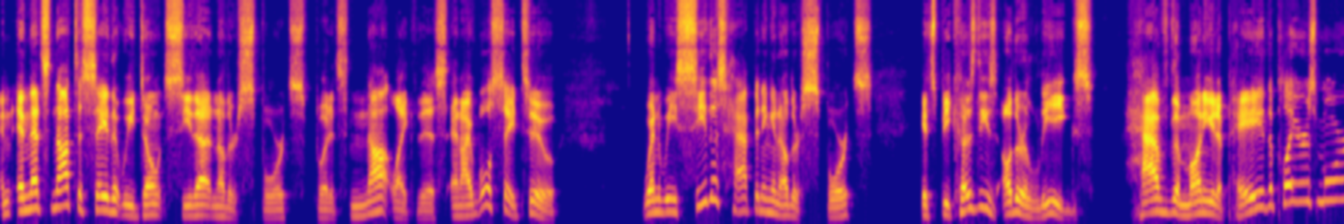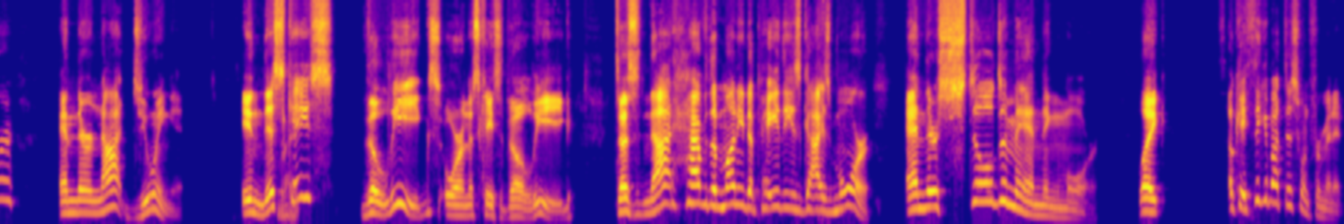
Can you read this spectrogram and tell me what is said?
and and that's not to say that we don't see that in other sports, but it's not like this. And I will say too, when we see this happening in other sports, it's because these other leagues have the money to pay the players more, and they're not doing it. In this right. case, the leagues, or in this case, the league, does not have the money to pay these guys more. And they're still demanding more. Like, okay, think about this one for a minute.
